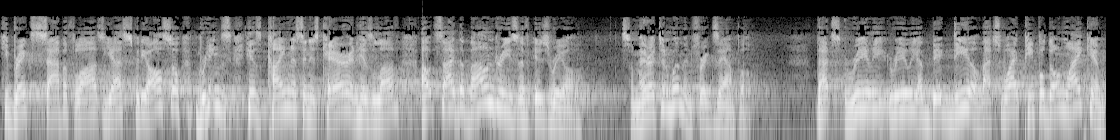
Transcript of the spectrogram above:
He breaks Sabbath laws, yes, but he also brings his kindness and his care and his love outside the boundaries of Israel. Samaritan women, for example. That's really, really a big deal. That's why people don't like him.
